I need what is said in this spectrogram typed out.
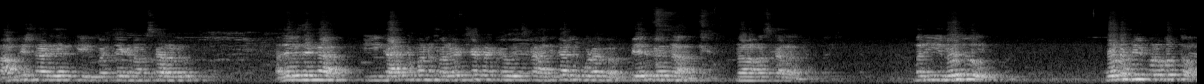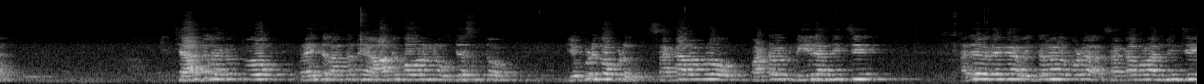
రామకృష్ణారెడ్డి గారికి ప్రత్యేక నమస్కారాలు. అదేవిధంగా ఈ కార్యక్రమాన్ని పర్యవేక్షణకు వచ్చిన అధికారులు కూడా పేరు పేరున నా నమస్కారాలు. మరి ఈరోజు కూటమి ప్రభుత్వం చేతలతో రైతులందరినీ ఆదుకోవాలన్న ఉద్దేశంతో ఎప్పటికప్పుడు సకాలంలో పంటలకు నీరు అందించి అదేవిధంగా విత్తనాలు కూడా సకాలంలో అందించి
